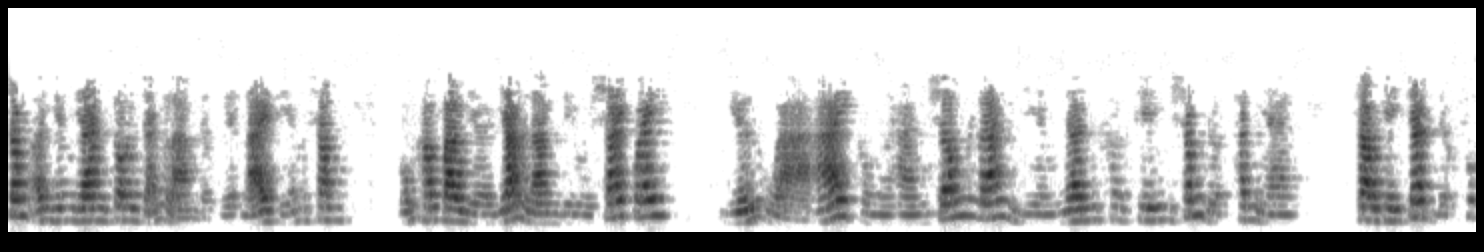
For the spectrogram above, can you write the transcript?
sống ở dương gian tôi chẳng làm được việc đại thiện xong, cũng không bao giờ dám làm điều sai quấy giữ hòa ái cùng hàng xóm láng giềng nên không khi sống được thanh nhàn sau khi chết được phúc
